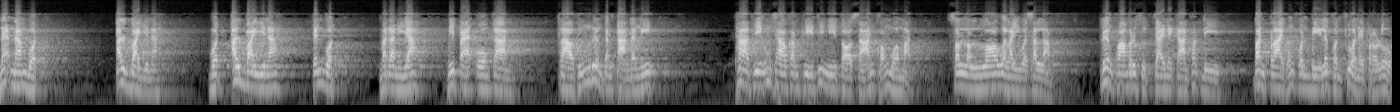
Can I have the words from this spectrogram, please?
แนะนำบทอัลบัยนะบทอัลบัยนะเป็นบทมาดานิยะมีแปดองค์การกล่าวถึงเรื่องต่าง ๆ ดังนี้ท่าทีของชาวคัมภีร์ที่มีต่อสารของมูฮัมหมัดสลลัลลอฮุอะลัยฮิวะสลลัมเรื่องความบริสุทธิ์ใจในการพักดีบั้นปลายของคนดีและคนชั่วในประโลก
